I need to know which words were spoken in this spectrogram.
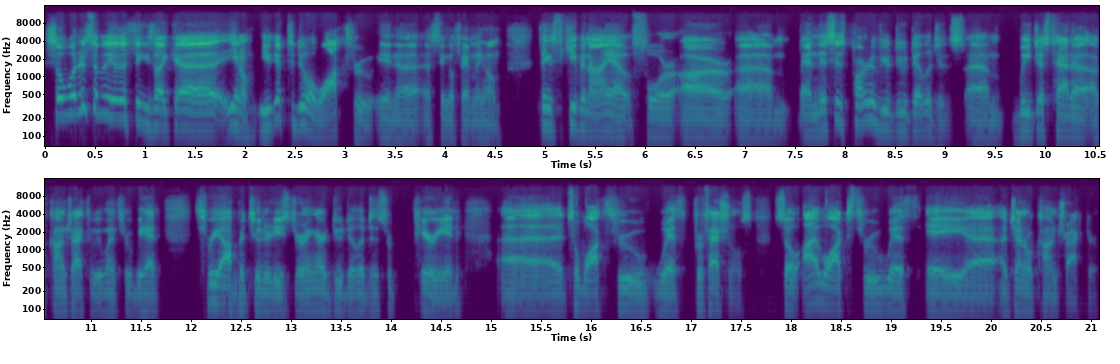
so what are some of the other things like uh you know you get to do a walkthrough in a, a single family home things to keep an eye out for are um and this is part of your due diligence. Um we just had a, a contract that we went through. We had three opportunities during our due diligence period uh to walk through with professionals. So i walked through with a uh, a general contractor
